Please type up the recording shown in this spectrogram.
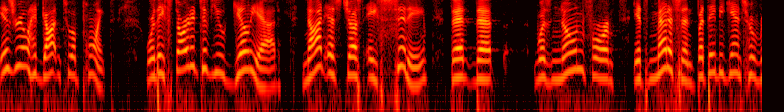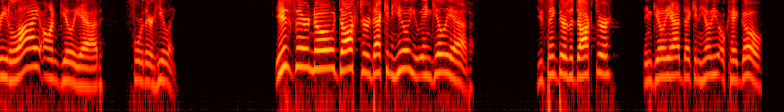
Israel had gotten to a point where they started to view Gilead not as just a city that, that was known for its medicine, but they began to rely on Gilead for their healing. Is there no doctor that can heal you in Gilead? You think there's a doctor in Gilead that can heal you? Okay, go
